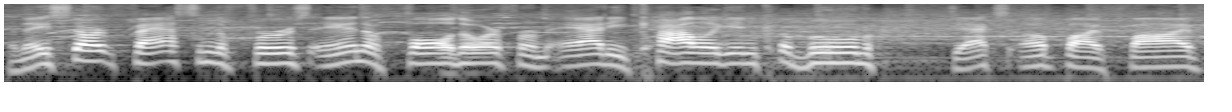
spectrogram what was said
And they start fast in the first and a fall door from Addie Colligan. Kaboom. Jacks up by five.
